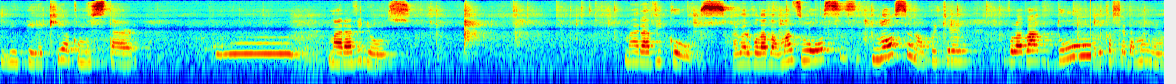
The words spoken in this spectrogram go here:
Limpei aqui, ó, como estar hum, maravilhoso. Maravilhoso. Agora eu vou lavar umas louças. Louça não, porque vou lavar do, do café da manhã.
